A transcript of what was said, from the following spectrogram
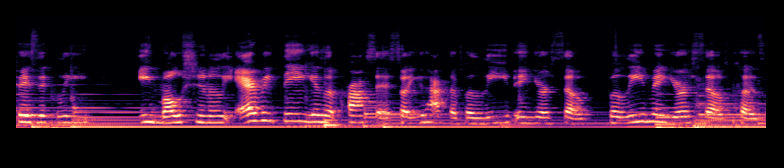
physically emotionally everything is a process. So you have to believe in yourself. Believe in yourself because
